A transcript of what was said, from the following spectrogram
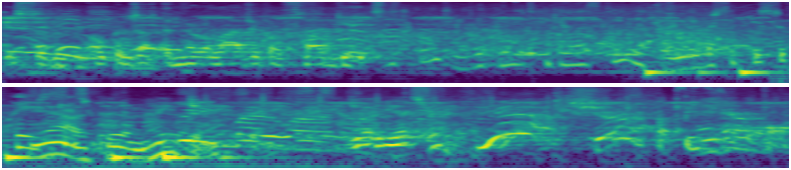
This thing opens up the neurological floodgates. I told you, we're going to take LSD with you. You were supposed to clear Yeah, I system. feel amazing. Do you have the X-ray? Yeah, sure. But be careful.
